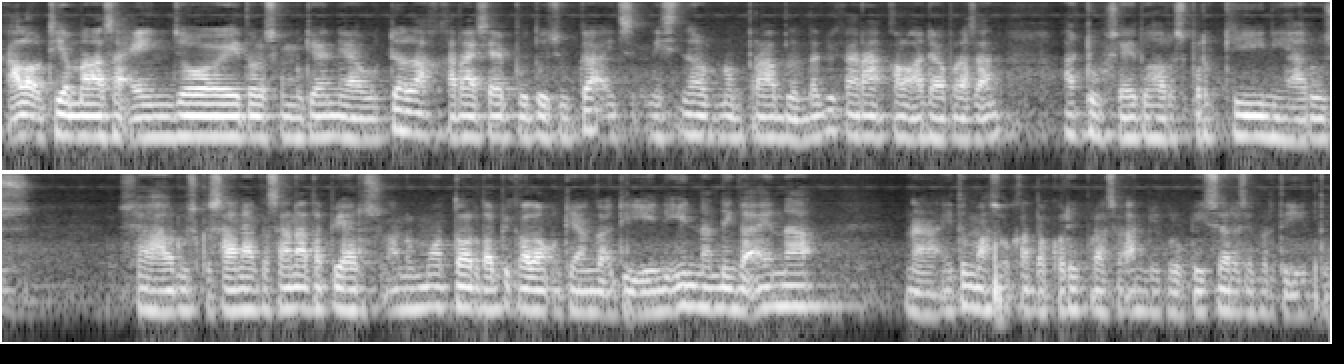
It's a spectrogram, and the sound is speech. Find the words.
Kalau dia merasa enjoy terus kemudian ya udahlah karena saya butuh juga it's, it's no, problem. Tapi karena kalau ada perasaan aduh saya itu harus pergi ini harus saya harus ke sana ke sana tapi harus anu motor. Tapi kalau dia nggak diiniin nanti nggak enak. Nah itu masuk kategori perasaan people pleaser seperti itu.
